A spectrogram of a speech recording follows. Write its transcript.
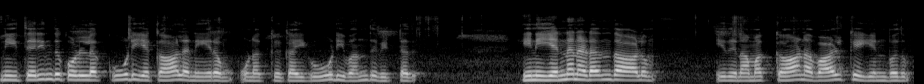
நீ தெரிந்து கொள்ளக்கூடிய கால நேரம் உனக்கு கைகூடி வந்து விட்டது இனி என்ன நடந்தாலும் இது நமக்கான வாழ்க்கை என்பதும்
